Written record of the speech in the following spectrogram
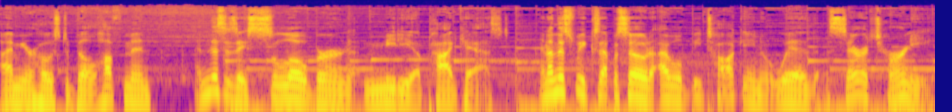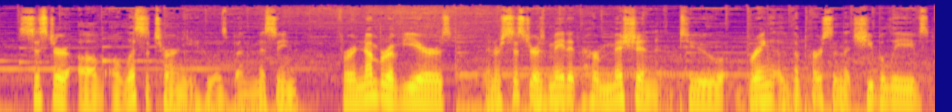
I'm your host, Bill Huffman, and this is a Slow Burn Media podcast. And on this week's episode, I will be talking with Sarah Turney, sister of Alissa Turney, who has been missing for a number of years. And her sister has made it her mission to bring the person that she believes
